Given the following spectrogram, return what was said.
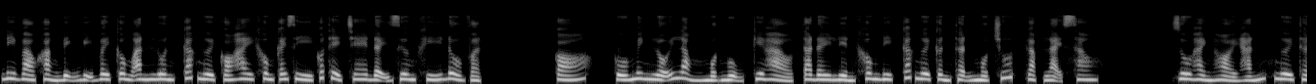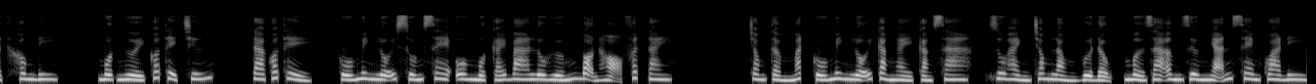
đi vào khẳng định bị vây công ăn luôn, các ngươi có hay không cái gì có thể che đậy dương khí đồ vật. Có, Cố Minh lỗi lòng một ngụm kia hảo ta đây liền không đi, các ngươi cẩn thận một chút, gặp lại sau. Du hành hỏi hắn, ngươi thật không đi. Một người có thể chứ? Ta có thể, cố Minh lỗi xuống xe ôm một cái ba lô hướng bọn họ phất tay. Trong tầm mắt cố Minh lỗi càng ngày càng xa, du hành trong lòng vừa động, mở ra âm dương nhãn xem qua đi,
